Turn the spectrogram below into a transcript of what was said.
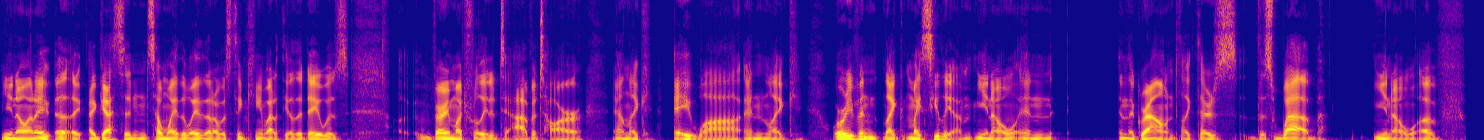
you know and I, I i guess in some way the way that i was thinking about it the other day was uh, very much related to avatar and like Eywa and like or even like mycelium you know in in the ground. Like there's this web you know of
